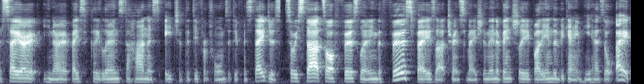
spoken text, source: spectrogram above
Haseo, you know, basically learns to harness each of the different forms at different stages. So he starts off first learning the first phase art transformation, then eventually by the end of the game he has all eight.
